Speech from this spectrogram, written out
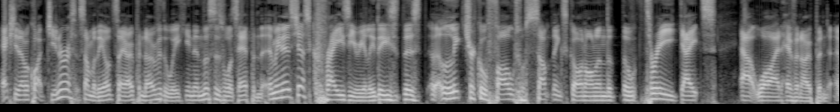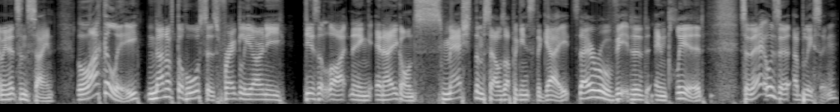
actually they were quite generous at some of the odds they opened over the weekend, and this is what's happened. I mean, it's just crazy, really. These there's electrical fault or something's gone on, and the, the three gates out wide haven't opened. I mean, it's insane. Luckily, none of the horses, Fraglione, Desert Lightning, and Aegon, smashed themselves up against the gates. They were all vetted and cleared. So that was a, a blessing.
